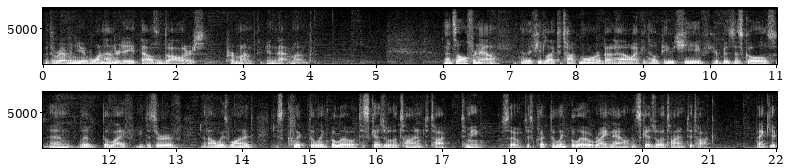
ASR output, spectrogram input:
with a revenue of $108,000 per month in that month. That's all for now. And if you'd like to talk more about how I can help you achieve your business goals and live the life you deserve and always wanted, just click the link below to schedule a time to talk to me. So just click the link below right now and schedule a time to talk. Thank you.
